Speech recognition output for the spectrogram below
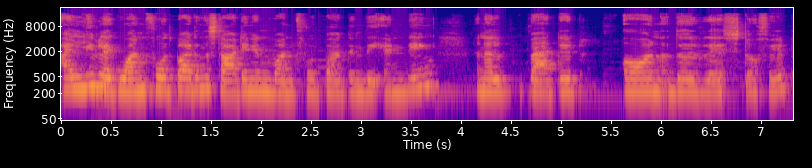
i'll leave like one fourth part in the starting and one fourth part in the ending. And i'll pat it on the rest of it.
